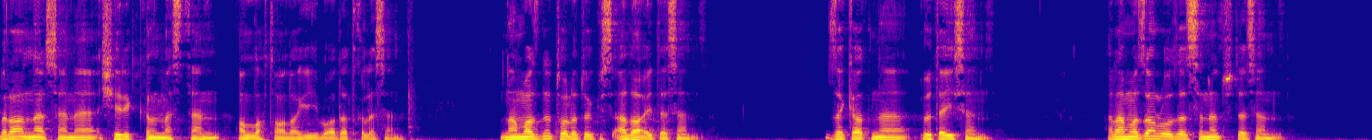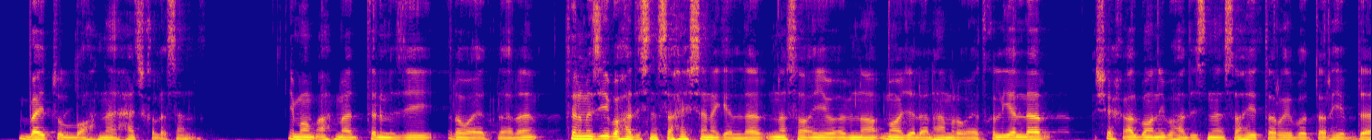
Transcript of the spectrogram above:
biror narsani sherik qilmasdan alloh taologa ibodat qilasan. Namozni to'la to'kis ado etasan. Zakotni o'taysan. Ramazon ro'zasini tutasan. Baytullohni haj qilasan. Imom ahmad termiziy rivoyatlari. Termiziy bu hadisni sahih sanaganlar nasoiy va ibn mojalar ham rivoyat qilganlar. Shayx alboniy bu hadisni sahih targ'ibot tarhibda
